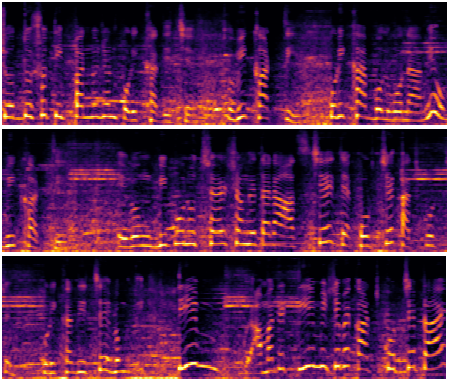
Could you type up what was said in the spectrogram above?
চোদ্দোশো তিপ্পান্ন জন পরীক্ষা দিচ্ছে। অভিক্ষার্থী। পরীক্ষা বলব না আমি, অভিক্ষার্থী। এবং বিপুল উৎসাহের সঙ্গে তারা আসছে যা করছে কাজ করছে পরীক্ষা দিচ্ছে এবং টিম আমাদের টিম হিসেবে কাজ করছে প্রায়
